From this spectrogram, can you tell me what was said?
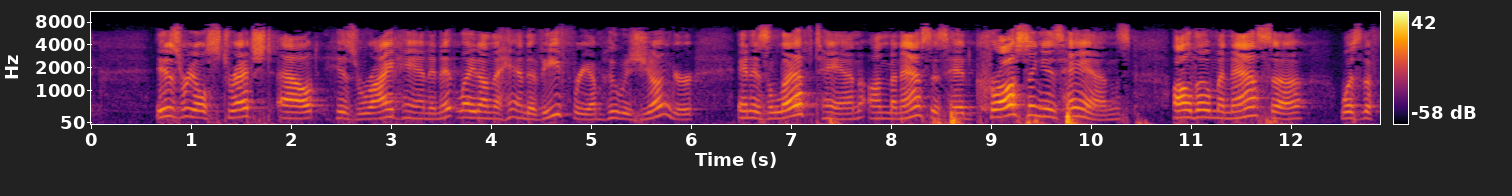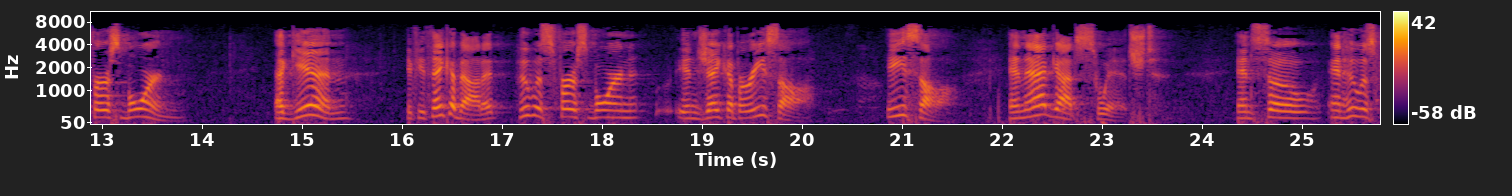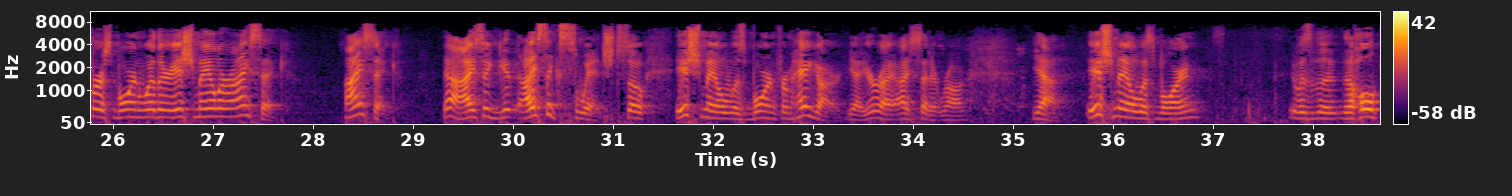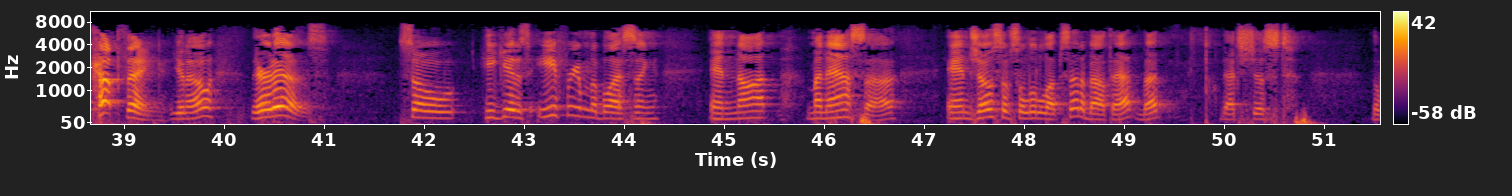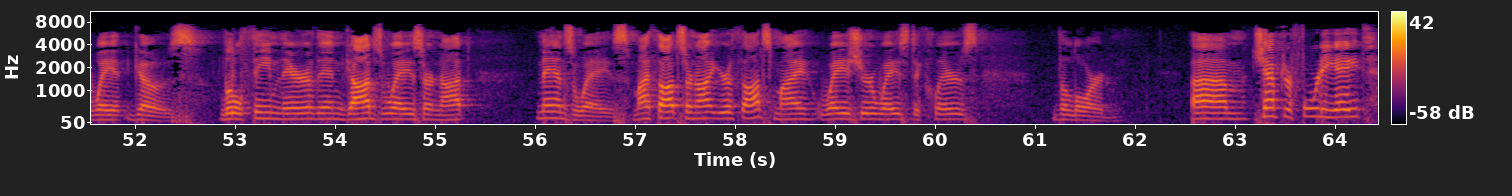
Israel stretched out his right hand, and it laid on the hand of Ephraim, who was younger, and his left hand on Manasseh's head, crossing his hands, although Manasseh was the firstborn. Again, if you think about it, who was firstborn in Jacob or Esau? Esau. And that got switched. And so, and who was firstborn, whether Ishmael or Isaac? Isaac. Yeah, Isaac, Isaac switched. So Ishmael was born from Hagar. Yeah, you're right. I said it wrong. Yeah, Ishmael was born, it was the, the whole cup thing, you know? There it is. So he gives Ephraim the blessing and not Manasseh. And Joseph's a little upset about that, but that's just the way it goes. Little theme there then God's ways are not man's ways. My thoughts are not your thoughts, my ways, your ways, declares the Lord. Um, chapter 48,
